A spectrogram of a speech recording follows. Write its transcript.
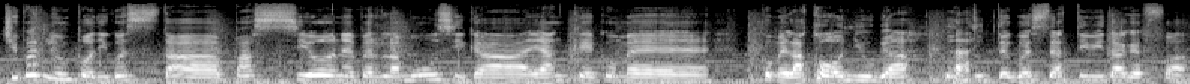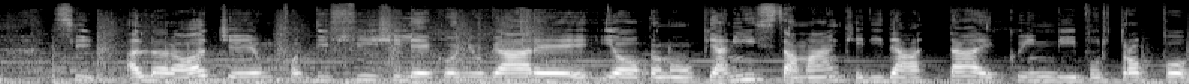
Ci parli un po' di questa passione per la musica e anche come, come la coniuga con tutte queste attività che fa? Sì, allora oggi è un po' difficile coniugare, io sono pianista ma anche didatta e quindi purtroppo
